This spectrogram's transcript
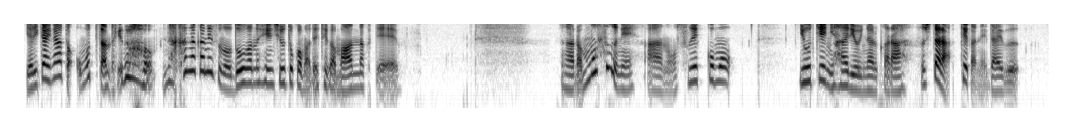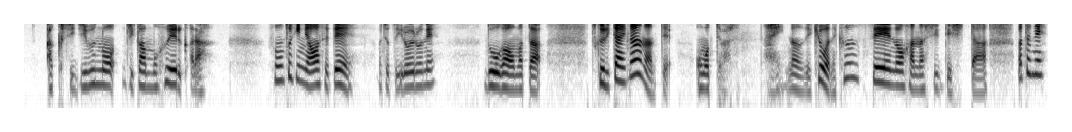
やりたいなと思ってたんだけど、なかなかね、その動画の編集とかまで手が回んなくて、だからもうすぐね、あの、末っ子も幼稚園に入るようになるから、そしたら手がね、だいぶ空くし、自分の時間も増えるから、その時に合わせて、ちょっといろいろね、動画をまた作りたいななんて思ってます。はい。なので今日はね、燻製の話でした。またね、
